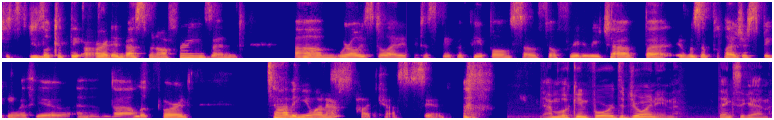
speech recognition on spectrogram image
just you look at the art investment offerings and um, we're always delighted to speak with people so feel free to reach out but it was a pleasure speaking with you and uh, look forward to having you on our podcast soon. I'm looking forward to joining. Thanks again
